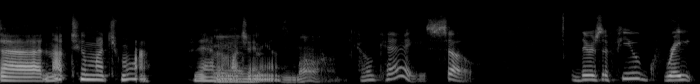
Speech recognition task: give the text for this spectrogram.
uh not too much more. I didn't haven't watched And anything else. Mom. Okay, so there's a few great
